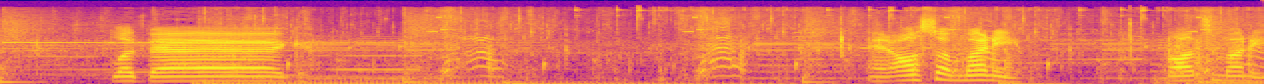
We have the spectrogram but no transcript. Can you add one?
Blood bag. And also money. Lots of money.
